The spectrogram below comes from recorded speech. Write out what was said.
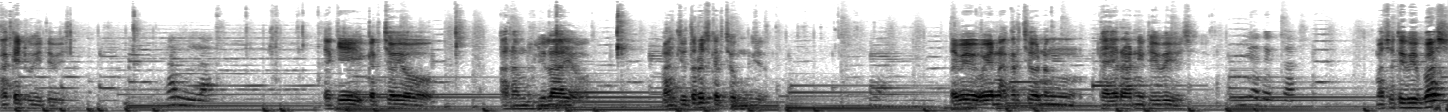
Akeh duite wis. Alhamdulillah. Jadi kerja yo alhamdulillah yo. Lanjut terus kerjamu yo. Tapi enak kerja nang daerah ini dewe yo Iya bebas. maksudnya bebas?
